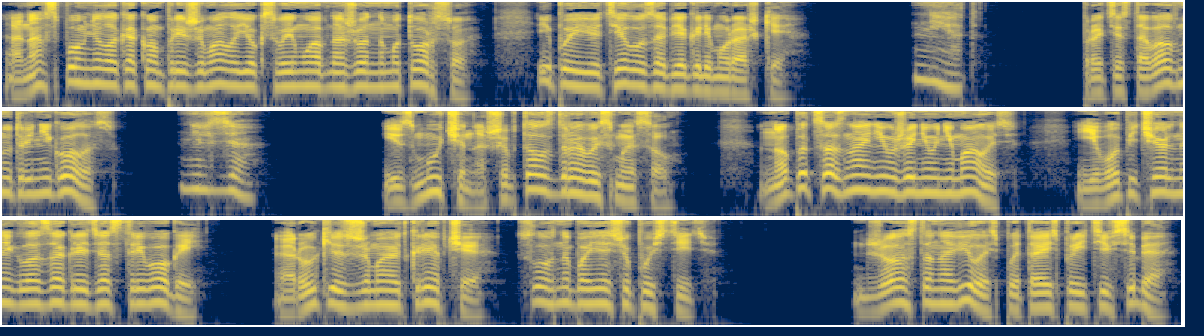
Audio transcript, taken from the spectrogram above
Она вспомнила, как он прижимал ее к своему обнаженному торсу, и по ее телу забегали мурашки. «Нет», – протестовал внутренний голос. «Нельзя». Измученно шептал здравый смысл. Но подсознание уже не унималось. Его печальные глаза глядят с тревогой, а руки сжимают крепче, словно боясь упустить. Джо остановилась, пытаясь прийти в себя –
